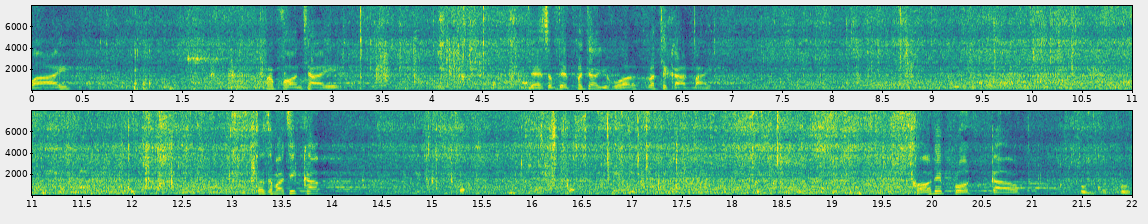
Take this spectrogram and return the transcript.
วาย พระพรชัย แด่สมเด็จพระเจ้าอยู่หัวรัชกาลใหม่ ท่านสมาชิกครับ ขอได้โปรดกล่าวกลุ่มกลุ่ม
